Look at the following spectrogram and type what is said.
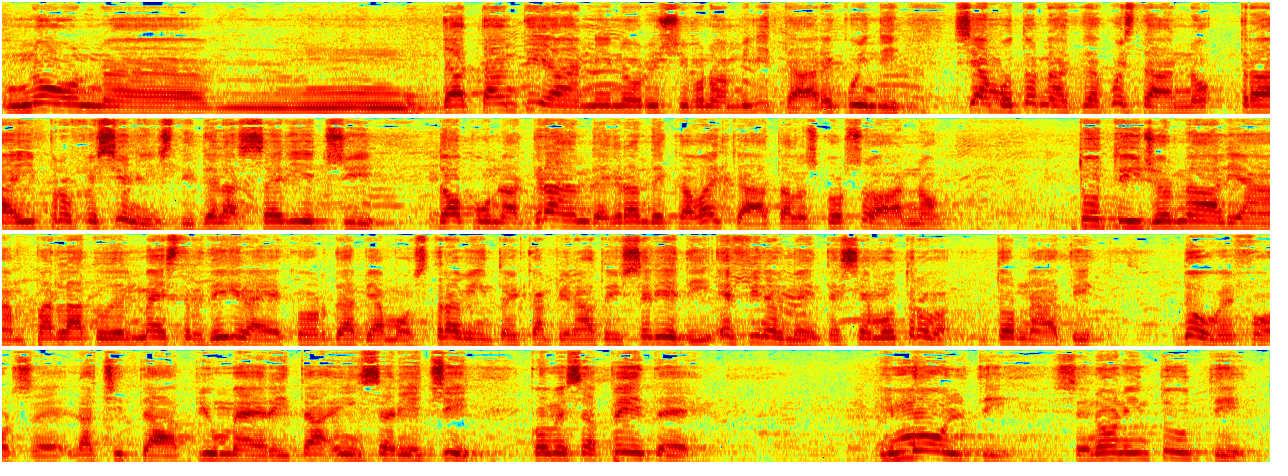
non, eh, da tanti anni non riuscivano a militare, quindi siamo tornati da quest'anno tra i professionisti della Serie C dopo una grande, grande cavalcata lo scorso anno. Tutti i giornali hanno parlato del mestre dei record, abbiamo stravinto il campionato di Serie D e finalmente siamo tornati dove forse la città più merita in Serie C. Come sapete in molti, se non in tutti,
